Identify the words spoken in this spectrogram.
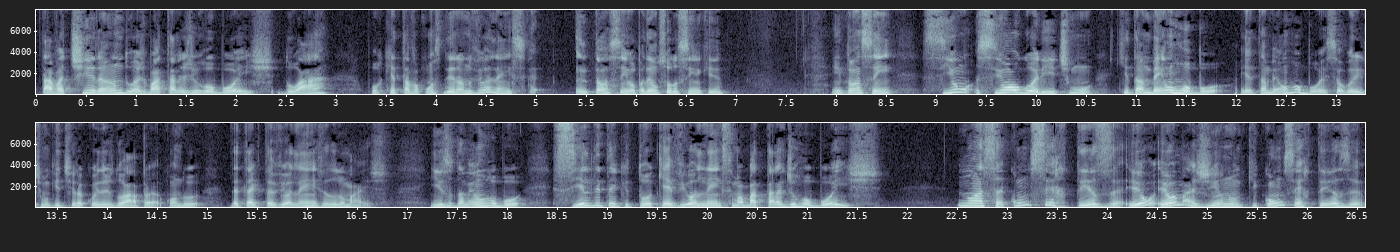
estava tirando as batalhas de robôs do ar porque estava considerando violência. Então, assim, opa, dei um solucinho aqui. Então, assim, se um, se um algoritmo que também é um robô, ele também é um robô, esse algoritmo que tira coisas do ar pra, quando detecta violência e tudo mais. Isso também é um robô. Se ele detectou que é violência uma batalha de robôs, nossa, com certeza, eu, eu imagino que com certeza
